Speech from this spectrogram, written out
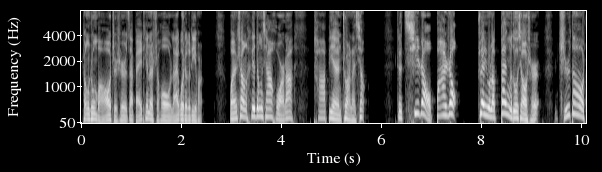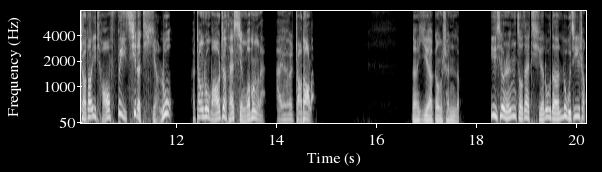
张忠宝只是在白天的时候来过这个地方，晚上黑灯瞎火的，他便转了向。这七绕八绕，转悠了半个多小时，直到找到一条废弃的铁路，张忠宝这才醒过梦来。哎呀，找到了！那夜更深了，一行人走在铁路的路基上，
